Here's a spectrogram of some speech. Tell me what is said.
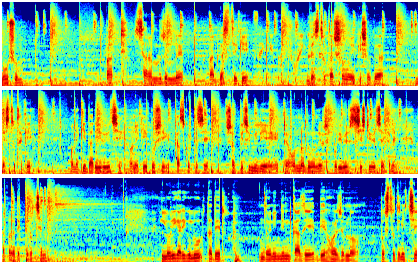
মৌসুম, পাট সারানোর জন্য পাট গাছ থেকে ব্যস্ততার সময়ে কৃষকরা ব্যস্ত থাকে। অনেকেই দাঁড়িয়ে রয়েছে, অনেকেই বসে কাজ করতেছে। সব কিছু মিলিয়ে একটা অন্য ধরনের পরিবেশ সৃষ্টি হয়েছে এখানে, আপনারা দেখতে পাচ্ছেন। লরি গাড়িগুলো তাদের দৈনন্দিন কাজে বের হওয়ার জন্য প্রস্তুতি নিচ্ছে।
